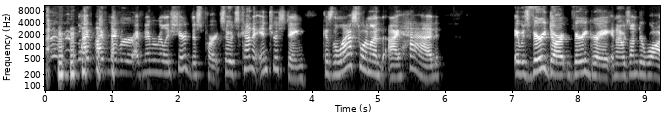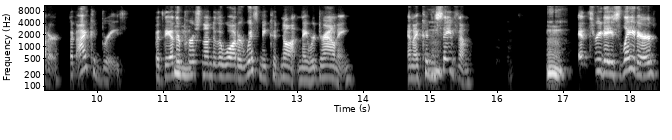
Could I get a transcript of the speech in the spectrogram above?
I've, I've, never I've never really shared this part, so it's kind of interesting because the last one I, I had, it was very dark, very gray, and I was underwater, but I could breathe. But the other mm-hmm. person under the water with me could not, and they were drowning, and I couldn't mm-hmm. save them. Mm-hmm. And three days later,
